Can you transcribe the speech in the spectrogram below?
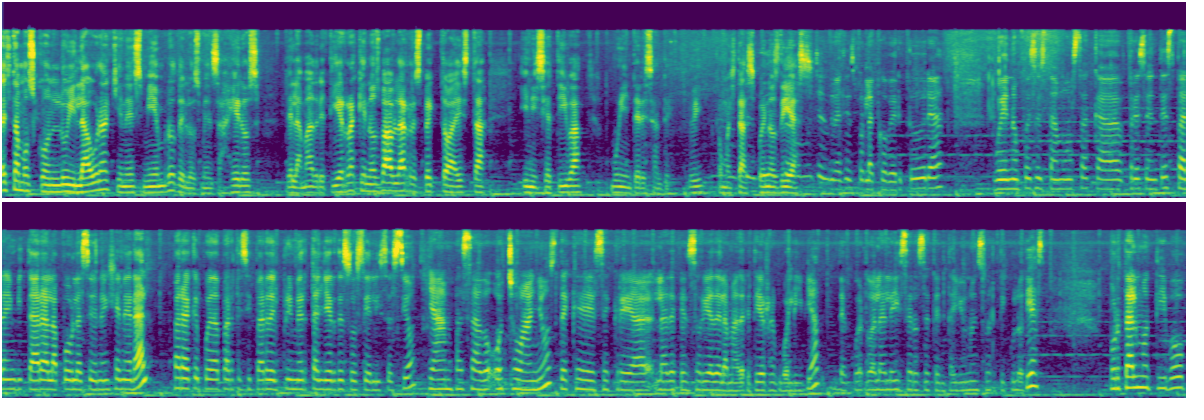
Estamos con Luis Laura, quien es miembro de los mensajeros de la Madre Tierra, que nos va a hablar respecto a esta iniciativa muy interesante. Luis, ¿cómo estás? Buenos días. Muchas gracias por la cobertura. Bueno, pues estamos acá presentes para invitar a la población en general para que pueda participar del primer taller de socialización. Ya han pasado ocho años de que se crea la Defensoría de la Madre Tierra en Bolivia, de acuerdo a la Ley 071 en su artículo 10. Por tal motivo,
